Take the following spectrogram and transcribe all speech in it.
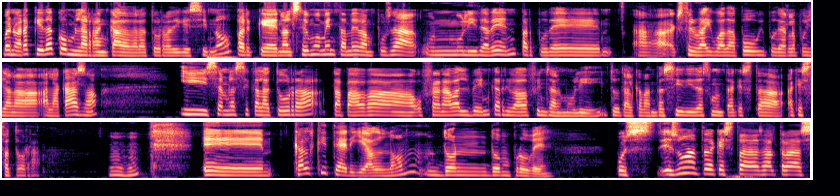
Bueno, ara queda com l'arrencada de la torre, diguéssim, no? Perquè en el seu moment també van posar un molí de vent per poder eh, extreure aigua de pou i poder-la pujar a la, a la casa i sembla ser que la torre tapava o frenava el vent que arribava fins al molí. I total, que van decidir desmuntar aquesta, aquesta torre. Uh -huh. eh, cal criteri el nom d'on prové? Pues és una d'aquestes altres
